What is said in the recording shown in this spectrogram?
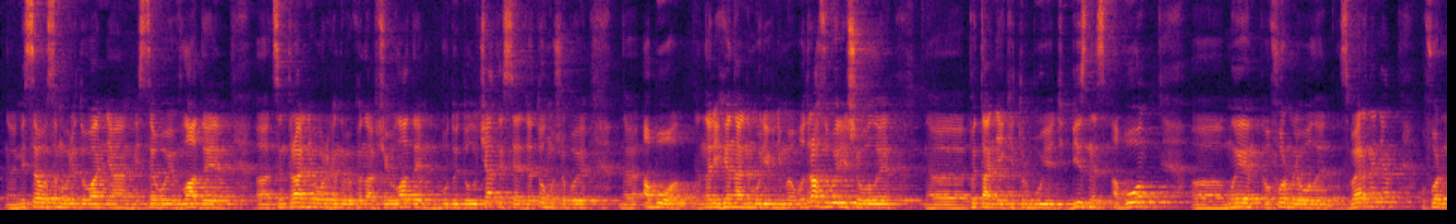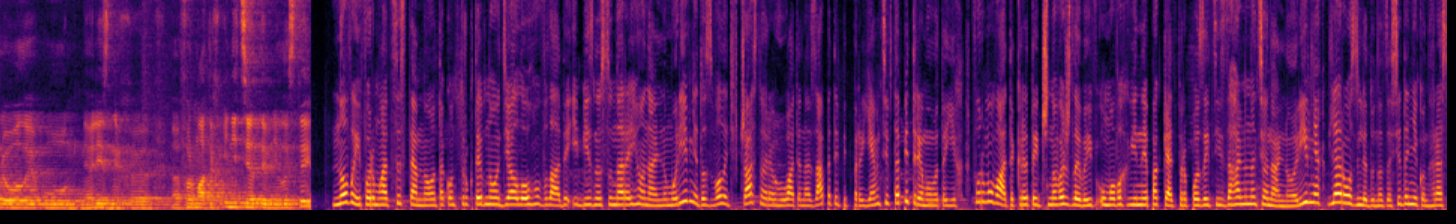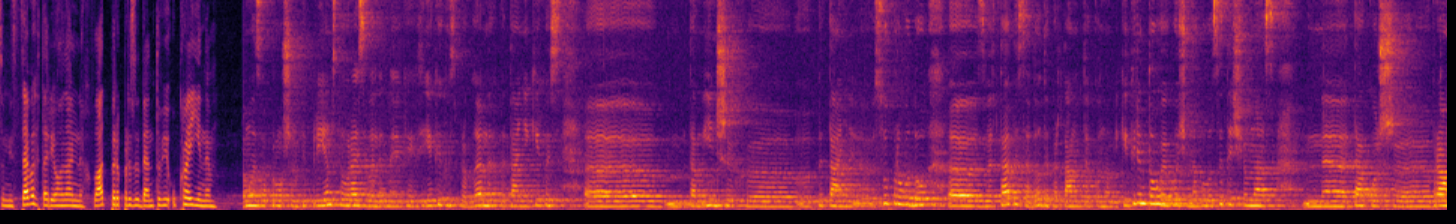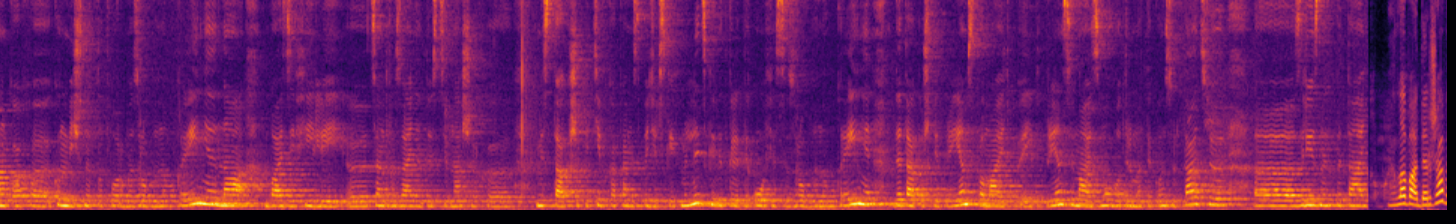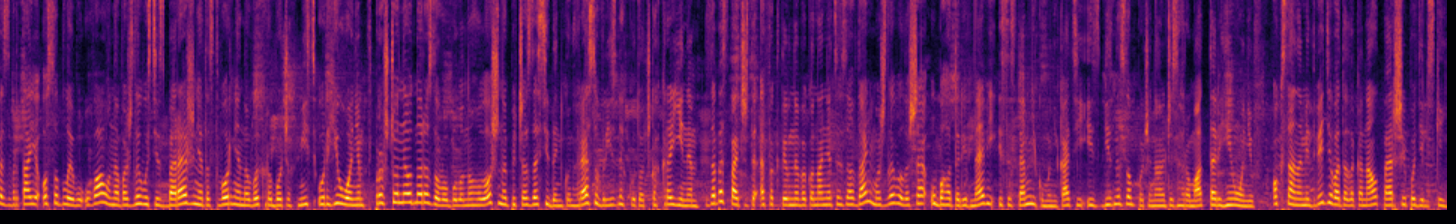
е, місцевого самоврядування, місцевої влади, е, центральні органи виконавчої влади будуть долучатися для того, щоб е, або на регіональному рівні ми одразу вирішували е, питання, які турбують бізнес, або е, ми оформлювали звернення, оформлювали у різних е, форматах ініціативні листи. Новий формат системного та конструктивного діалогу влади і бізнесу на регіональному рівні дозволить вчасно реагувати на запити підприємців та підтримувати їх, формувати критично важливий в умовах війни пакет пропозицій загальнонаціонального рівня для розгляду на засіданні Конгресу місцевих та регіональних влад при президентові України. Ми запрошуємо підприємства у разі виникнення яких- якихось проблемних питань, якихось е, там інших е, питань е, супроводу, е, звертатися до департаменту економіки. Крім того, я хочу наголосити, що в нас е, також в рамках економічної платформи зроблено в Україні на базі філій центру зайнятості в наших містах Шепетівка, Кам'янець-Подільський, Хмельницький відкрити офіси зроблено в Україні, де також підприємства мають і підприємці мають змогу отримати консультацію з різних питань. Глава держави звертає особливу увагу на важливості збереження та створення нових робочих місць у регіоні, про що неодноразово було наголошено під час засідань конгресу в різних куточках країни. Забезпечити ефективне виконання цих завдань можливо лише у багаторівневій і системній комунікації із бізнесом, починаючи з громад та регіонів. Оксана Медведєва, телеканал Перший Подільський.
